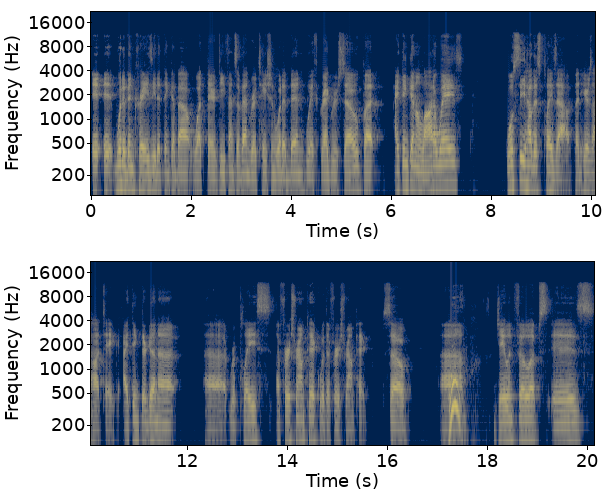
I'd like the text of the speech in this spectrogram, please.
it, it would have been crazy to think about what their defensive end rotation would have been with Greg Rousseau, but I think in a lot of ways, we'll see how this plays out. But here's a hot take: I think they're gonna uh, replace a first round pick with a first round pick. So um, Jaelan Phillips is,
